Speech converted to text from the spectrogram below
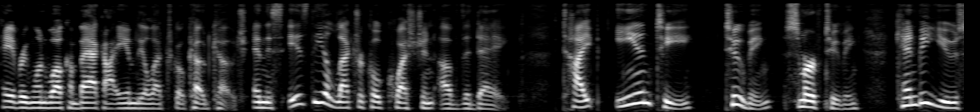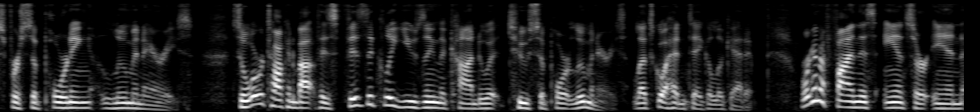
Hey everyone, welcome back. I am the Electrical Code Coach, and this is the electrical question of the day. Type ENT tubing, Smurf tubing, can be used for supporting luminaries. So what we're talking about is physically using the conduit to support luminaries. Let's go ahead and take a look at it. We're going to find this answer in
